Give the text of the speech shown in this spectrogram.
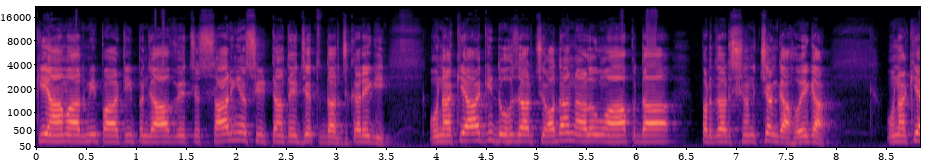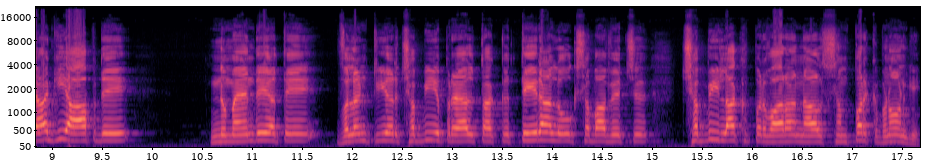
ਕਿ ਆਮ ਆਦਮੀ ਪਾਰਟੀ ਪੰਜਾਬ ਵਿੱਚ ਸਾਰੀਆਂ ਸੀਟਾਂ ਤੇ ਜਿੱਤ ਦਰਜ ਕਰੇਗੀ। ਉਹਨਾਂ ਕਿਹਾ ਕਿ 2014 ਨਾਲੋਂ ਆਪ ਦਾ ਪ੍ਰਦਰਸ਼ਨ ਚੰਗਾ ਹੋਏਗਾ। ਉਹਨਾਂ ਕਿਹਾ ਕਿ ਆਪ ਦੇ ਨੁਮਾਇੰਦੇ ਅਤੇ ਵਲੰਟੀਅਰ 26 ਅਪ੍ਰੈਲ ਤੱਕ 13 ਲੋਕ ਸਭਾ ਵਿੱਚ 26 ਲੱਖ ਪਰਿਵਾਰਾਂ ਨਾਲ ਸੰਪਰਕ ਬਣਾਉਣਗੇ।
